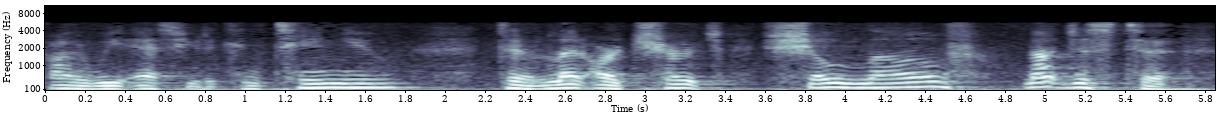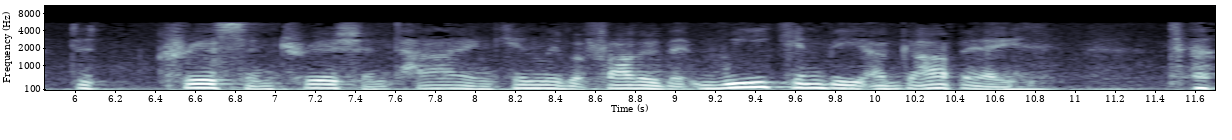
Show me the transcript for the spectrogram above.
Father, we ask you to continue to let our church show love, not just to, Chris and Trish and Ty and Kinley, but Father, that we can be agape to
